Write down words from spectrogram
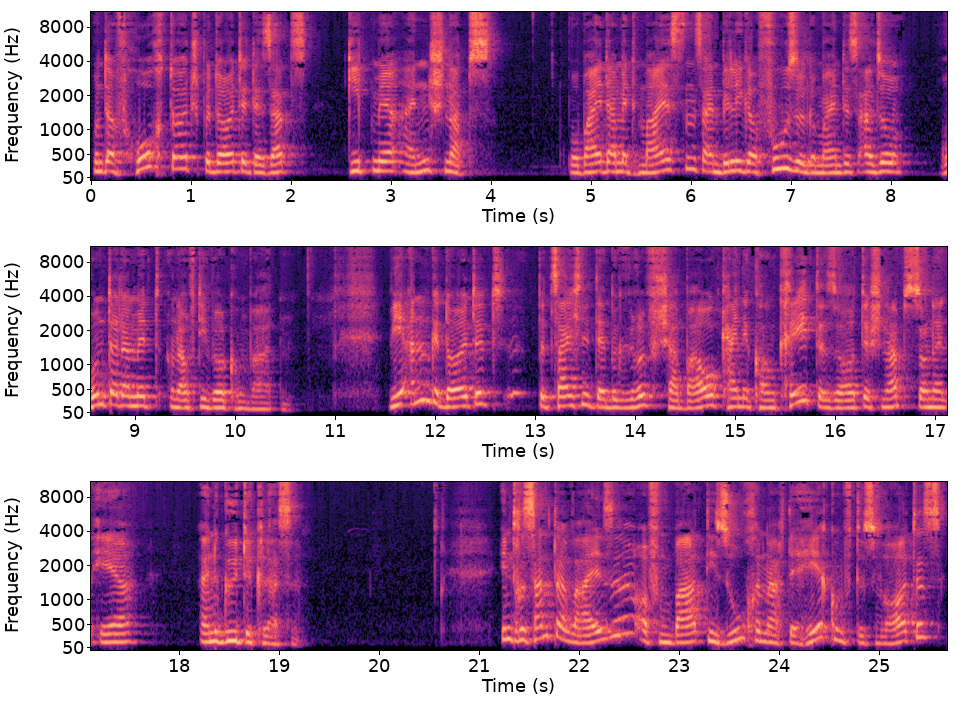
und auf Hochdeutsch bedeutet der Satz, gib mir einen Schnaps. Wobei damit meistens ein billiger Fusel gemeint ist, also runter damit und auf die Wirkung warten. Wie angedeutet bezeichnet der Begriff Schabau keine konkrete Sorte Schnaps, sondern eher eine Güteklasse. Interessanterweise offenbart die Suche nach der Herkunft des Wortes,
